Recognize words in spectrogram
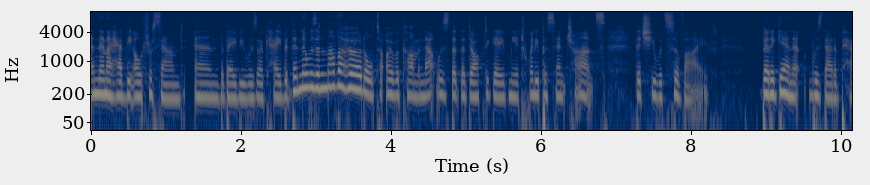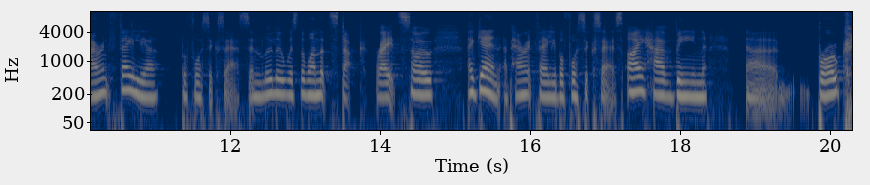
And then I had the ultrasound and the baby was okay. But then there was another hurdle to overcome, and that was that the doctor gave me a 20% chance that she would survive. But again, it was that apparent failure before success. And Lulu was the one that stuck, right? So, again, apparent failure before success. I have been uh, broke,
